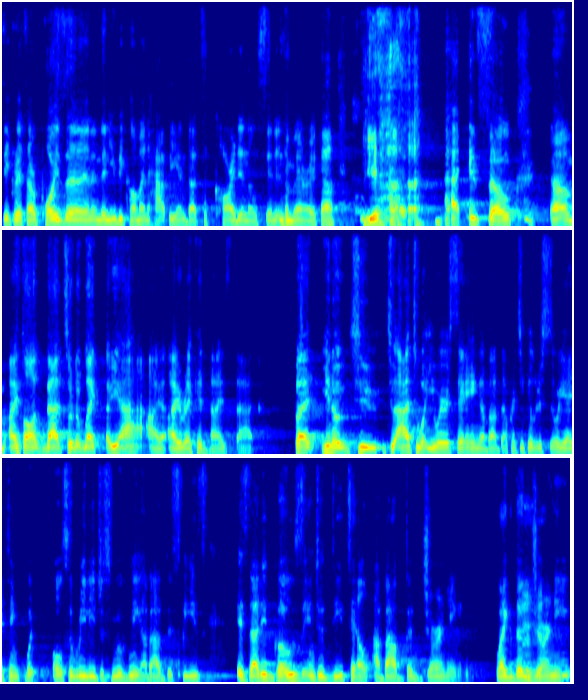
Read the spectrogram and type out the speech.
secrets are poison, and then you become unhappy, and that's a cardinal sin in America. Yeah, that is so. Um, I thought that sort of like, oh, yeah, I, I recognize that. But you know, to to add to what you were saying about that particular story, I think what also really just moved me about this piece is that it goes into detail about the journey, like the mm-hmm. journey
